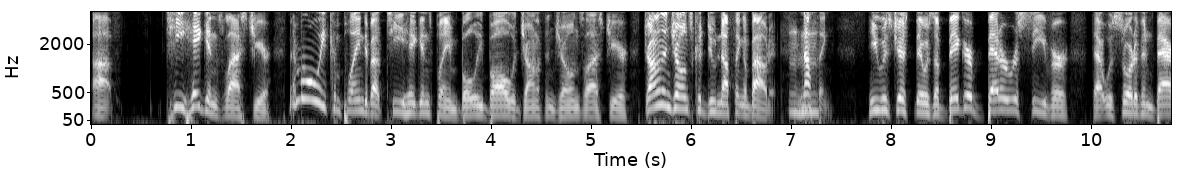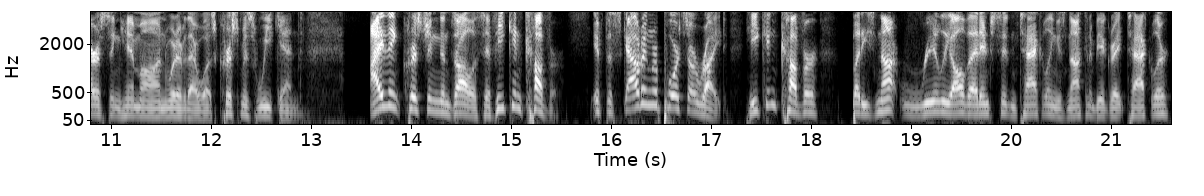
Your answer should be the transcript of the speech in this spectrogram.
uh, Tee Higgins last year. Remember when we complained about Tee Higgins playing bully ball with Jonathan Jones last year? Jonathan Jones could do nothing about it. Nothing. He was just there was a bigger, better receiver that was sort of embarrassing him on whatever that was, Christmas weekend. I think Christian Gonzalez, if he can cover, if the scouting reports are right, he can cover, but he's not really all that interested in tackling. He's not going to be a great tackler.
